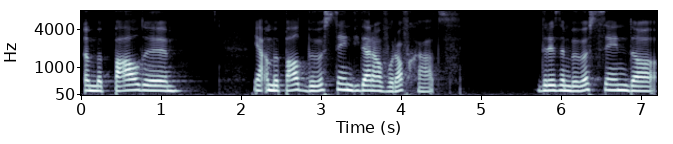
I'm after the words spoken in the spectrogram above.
een, bepaalde, ja, een bepaald bewustzijn die daaraan vooraf gaat. Er is een bewustzijn dat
